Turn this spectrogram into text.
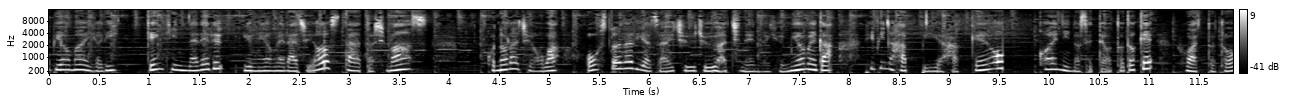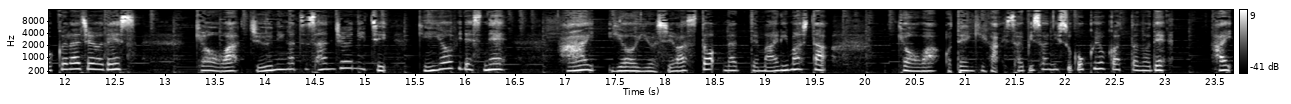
秒前より元気になれる弓嫁ラジオをスタートします。このラジオはオーストラリア在住18年の弓嫁が日々のハッピーや発見を声に乗せてお届けふわっとトークラジオです。今日は12月30日金曜日ですね。はいいよいよ師走となってまいりました。今日はお天気が久々にすごく良かったのではい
